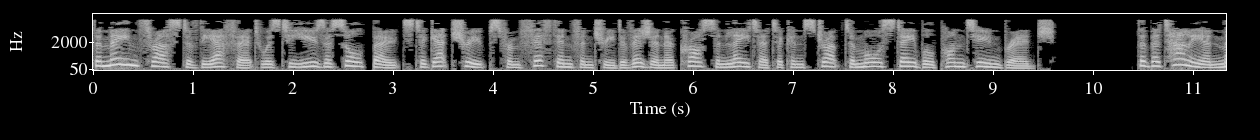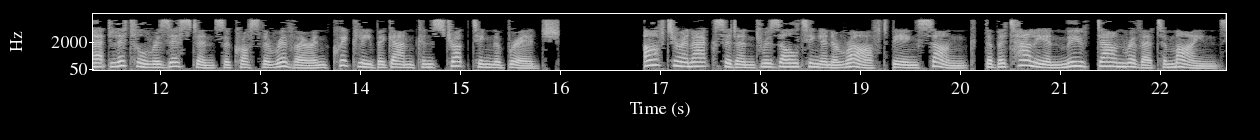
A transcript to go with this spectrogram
The main thrust of the effort was to use assault boats to get troops from 5th Infantry Division across and later to construct a more stable pontoon bridge. The battalion met little resistance across the river and quickly began constructing the bridge. After an accident resulting in a raft being sunk, the battalion moved downriver to Mainz.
